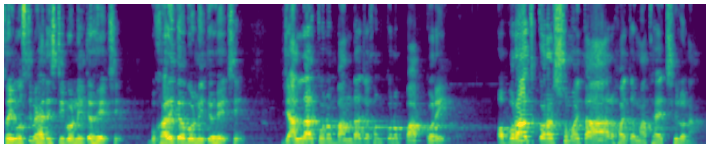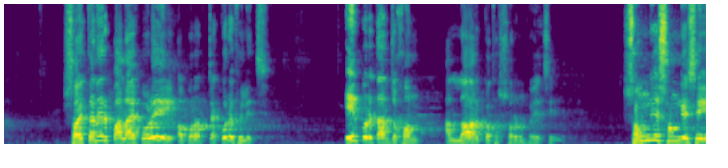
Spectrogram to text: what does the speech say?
সই মুসলিম হাদিসটি বর্ণিত হয়েছে, বুখারিতেও বর্ণিত হয়েছে যে আল্লাহর কোনো বান্দা যখন কোনো পাপ করে, অপরাধ করার সময় তার হয়তো মাথায় ছিল না। শয়তানের পালায় পড়ে অপরাধটা করে ফেলেছে। এরপরে তার যখন আল্লাহর কথা স্মরণ হয়েছে, সঙ্গে সঙ্গে সে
